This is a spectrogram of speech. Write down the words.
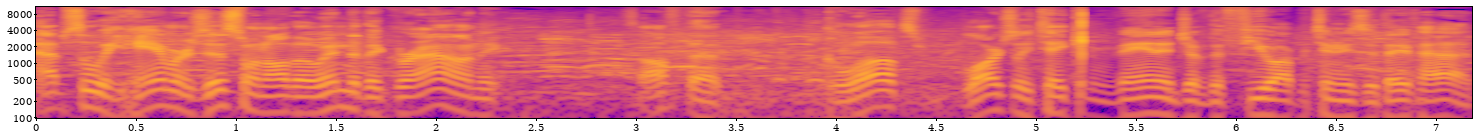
absolutely hammers this one, although into the ground. It's off the gloves, largely taking advantage of the few opportunities that they've had.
